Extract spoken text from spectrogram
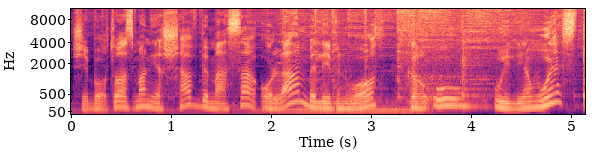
שבאותו הזמן ישב במאסר עולם בליבנוורת' קראו ויליאם ווסט.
